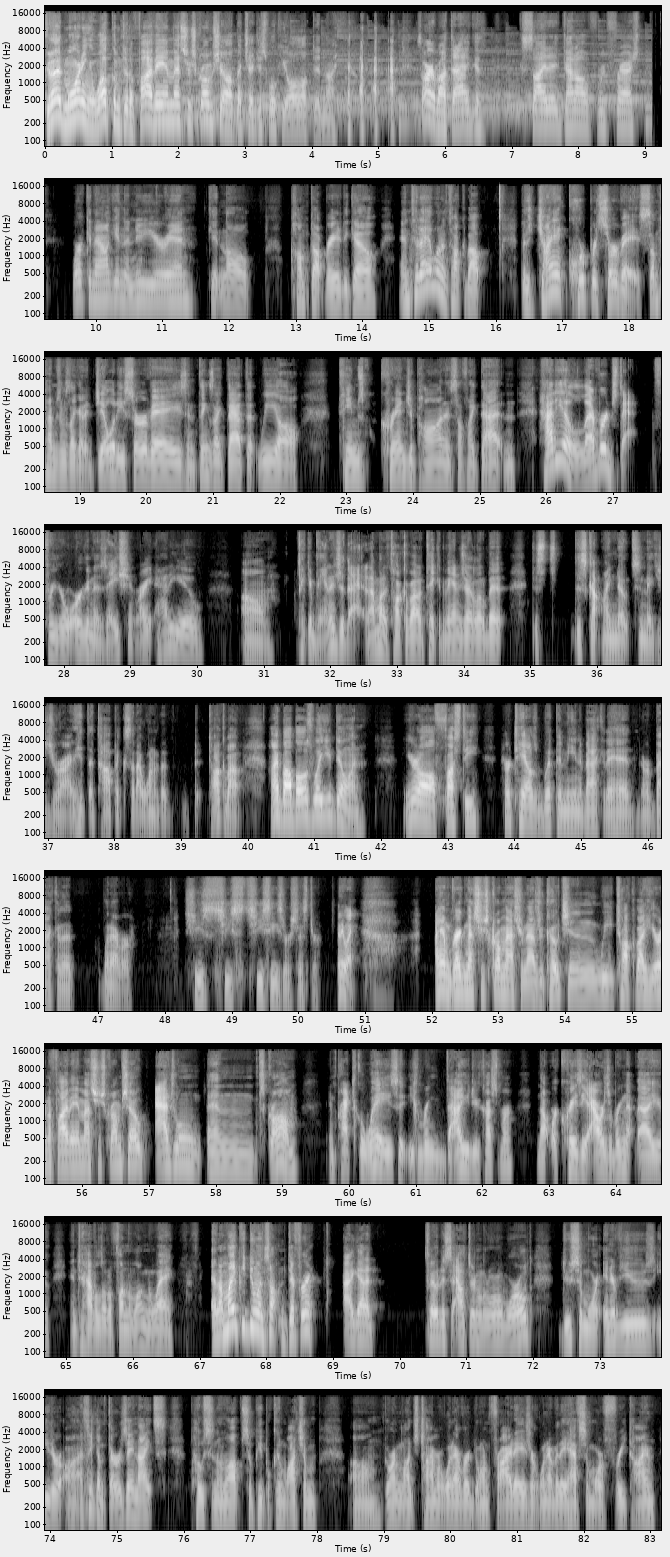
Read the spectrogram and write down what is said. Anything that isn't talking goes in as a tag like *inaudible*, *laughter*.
Good morning and welcome to the 5 a.m. Mester Scrum Show. I bet you I just woke you all up, didn't I? *laughs* Sorry about that. I got excited, got all refreshed, working out, getting the new year in, getting all pumped up, ready to go. And today I want to talk about those giant corporate surveys. Sometimes there's like an agility surveys and things like that that we all teams cringe upon and stuff like that. And how do you leverage that? For your organization, right? How do you um take advantage of that? And I'm going to talk about it, take advantage of it a little bit. Just just got my notes and making sure I hit the topics that I wanted to talk about. Hi, Bubbles, what you doing? You're all fusty. Her tail's whipping me in the back of the head or back of the whatever. She's she's she sees her sister. Anyway, I am Greg Mester, Scrum Master and Agile Coach, and we talk about here in the 5 a.m. Mester Scrum Show Agile and Scrum in practical ways that you can bring value to your customer, not work crazy hours to bring that value, and to have a little fun along the way. And I might be doing something different. I got to throw this out there in the real world, do some more interviews either on, I think on Thursday nights, posting them up so people can watch them um, during lunchtime or whatever, during Fridays or whenever they have some more free time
